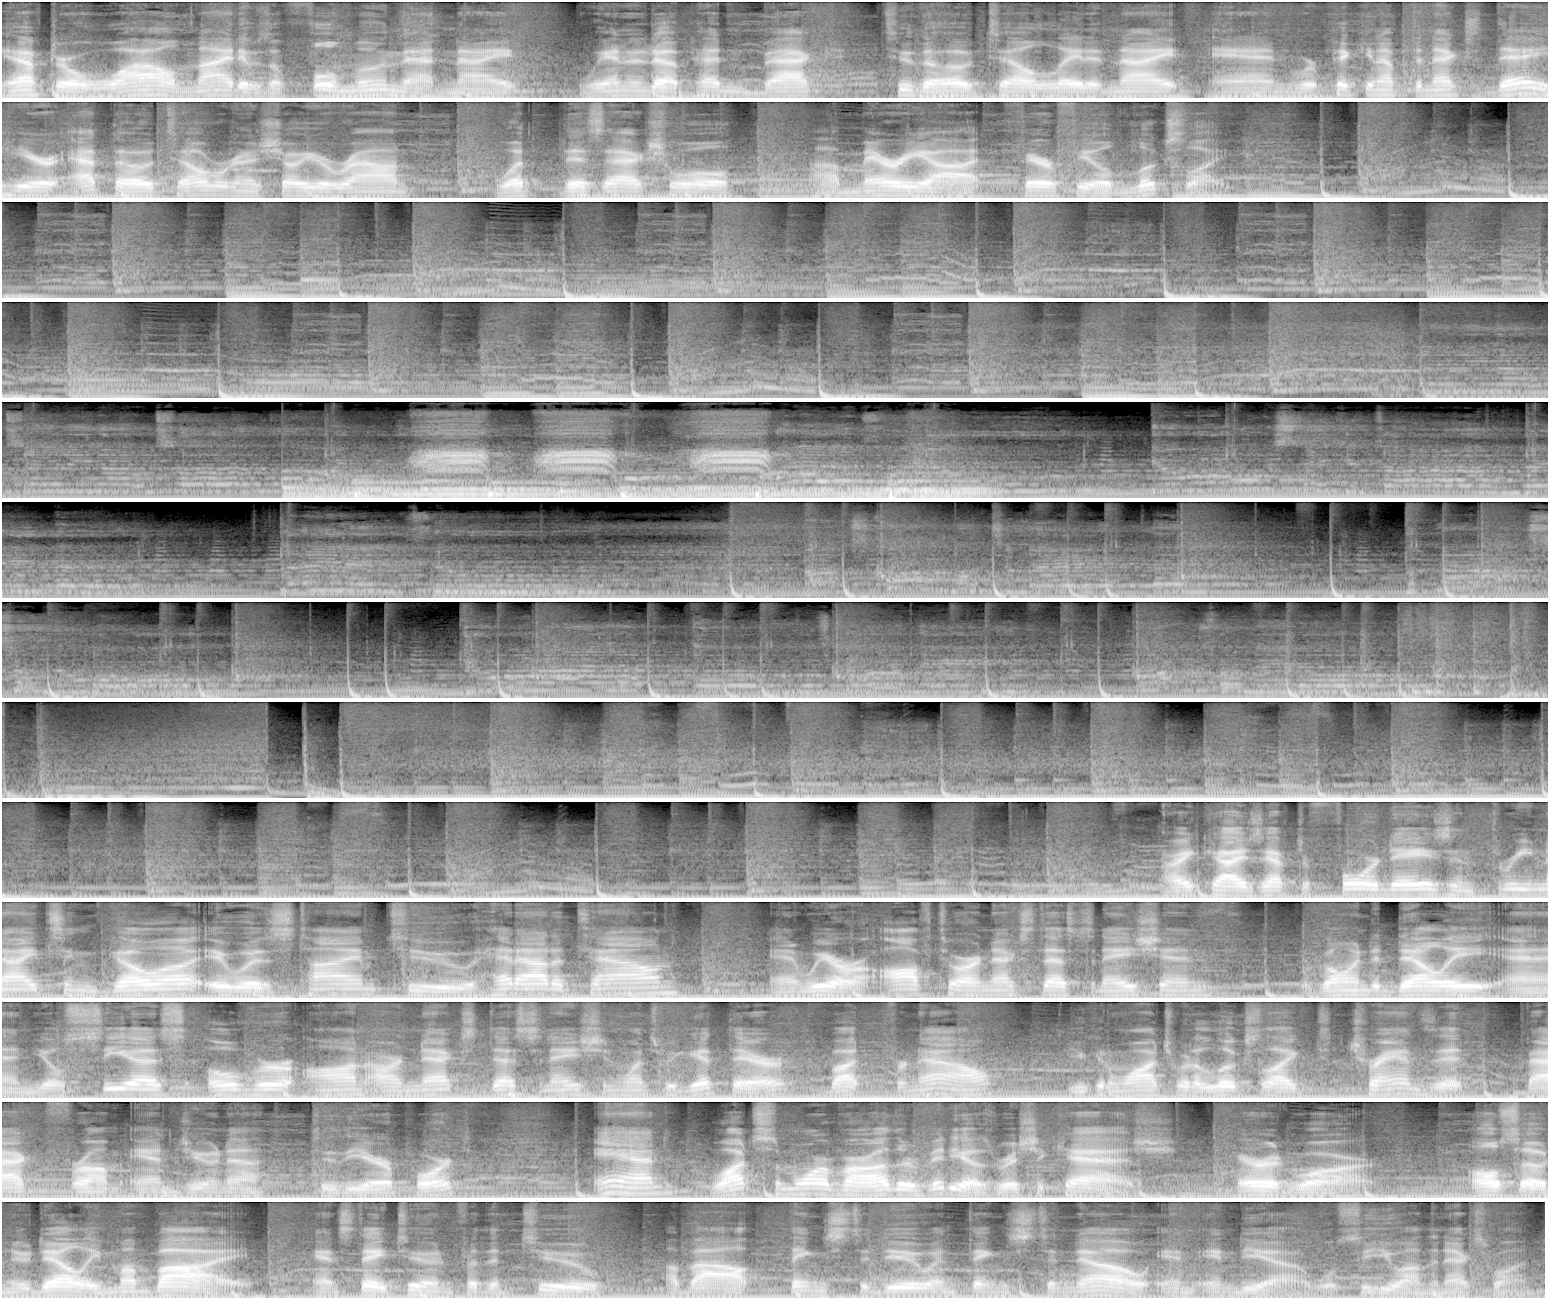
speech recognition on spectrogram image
After a wild night, it was a full moon that night. We ended up heading back to the hotel late at night and we're picking up the next day here at the hotel. We're going to show you around what this actual uh, Marriott Fairfield looks like. All right, guys, after four days and three nights in Goa, it was time to head out of town, and we are off to our next destination. We're going to Delhi, and you'll see us over on our next destination once we get there. But for now, you can watch what it looks like to transit back from Anjuna to the airport, and watch some more of our other videos Rishikesh, Haridwar, also New Delhi, Mumbai, and stay tuned for the two about things to do and things to know in India. We'll see you on the next one.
